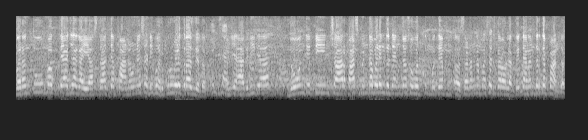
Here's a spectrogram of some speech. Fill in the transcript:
परंतु मग त्या ज्या गायी असतात त्या पाणवण्यासाठी भरपूर वेळ त्रास देतात. म्हणजे अगदी त्या दोन ते तीन चार पाच मिनिटापर्यंत त्यांच्यासोबत मग ते अ, सडांना मसाज करावं लागते त्यानंतर ते पाणतात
